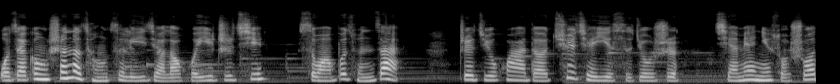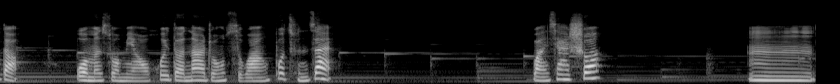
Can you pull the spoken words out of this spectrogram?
我在更深的层次理解了回忆之期死亡不存在这句话的确切意思，就是前面你所说的，我们所描绘的那种死亡不存在。往下说。嗯。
